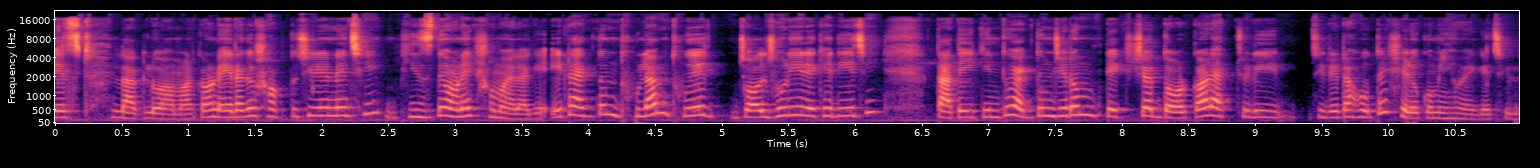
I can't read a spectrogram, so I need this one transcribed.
বেস্ট লাগল আমার। কারণ এর আগে শক্ত চিড়ে এনেছি, ভিজতে অনেক সময় লাগে। এটা একদম ধুলাম, ধুয়ে জল ঝরিয়ে রেখে দিয়েছি। তাতেই কিন্তু একদম যেরকম টেক্সচার দরকার অ্যাকচুয়ালি চিড়েটা হতে সেরকমই হয়ে গেছিল।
